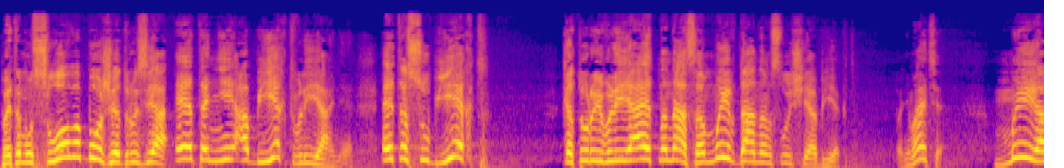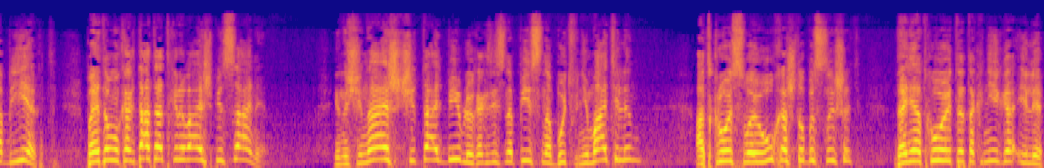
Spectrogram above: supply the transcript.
Поэтому Слово Божье, друзья, это не объект влияния. Это субъект, который влияет на нас, а мы в данном случае объект. Понимаете? Мы объект. Поэтому, когда ты открываешь Писание и начинаешь читать Библию, как здесь написано, будь внимателен, открой свое ухо, чтобы слышать, да не отходит эта книга или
